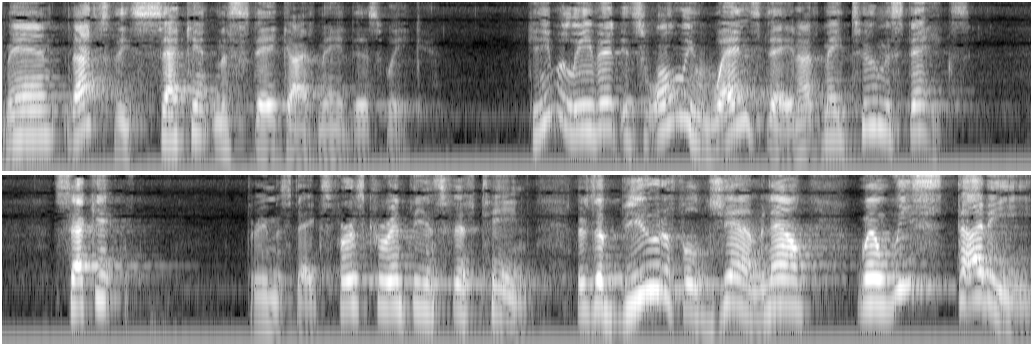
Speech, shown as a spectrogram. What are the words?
Man, that's the second mistake I've made this week. Can you believe it? It's only Wednesday, and I've made two mistakes. Second, three mistakes. 1 Corinthians 15. There's a beautiful gem. Now, when we study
